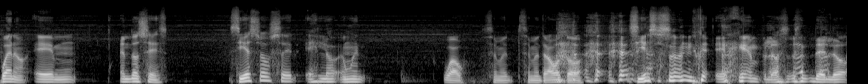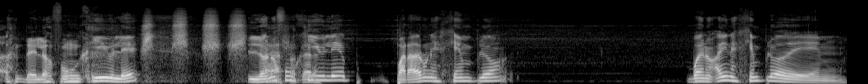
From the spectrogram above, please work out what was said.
Bueno, em, entonces, si eso se- es lo... wow, se me, se me trabó todo. si esos son ejemplos de lo, de lo fungible, lo no fungible, para dar un ejemplo... Bueno, hay un ejemplo de... em,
